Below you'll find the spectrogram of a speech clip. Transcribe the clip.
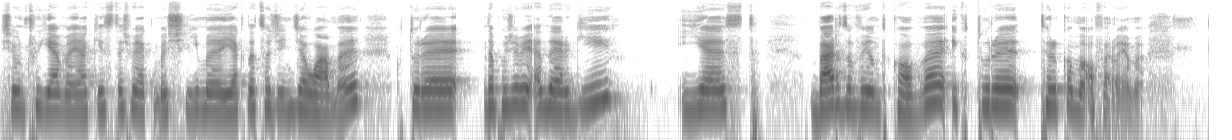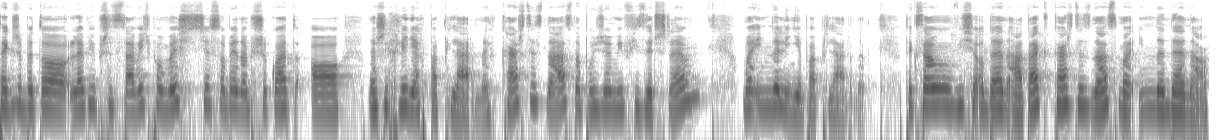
się czujemy, jak jesteśmy, jak myślimy, jak na co dzień działamy, który na poziomie energii jest bardzo wyjątkowy i który tylko my oferujemy. Tak, żeby to lepiej przedstawić, pomyślcie sobie na przykład o naszych liniach papilarnych. Każdy z nas na poziomie fizycznym ma inne linie papilarne. Tak samo mówi się o DNA, tak? Każdy z nas ma inne DNA.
